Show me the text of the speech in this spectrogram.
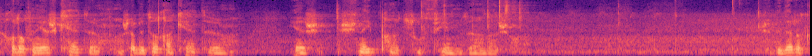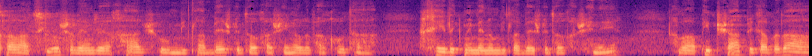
בכל אופן יש כתר, עכשיו בתוך הכתר יש שני פרצופים, זה הלשון. שבדרך כלל הציור שלהם זה אחד שהוא מתלבש בתוך השני, לפחות החלק ממנו מתלבש בתוך השני, אבל על פי פשט בקבלה,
